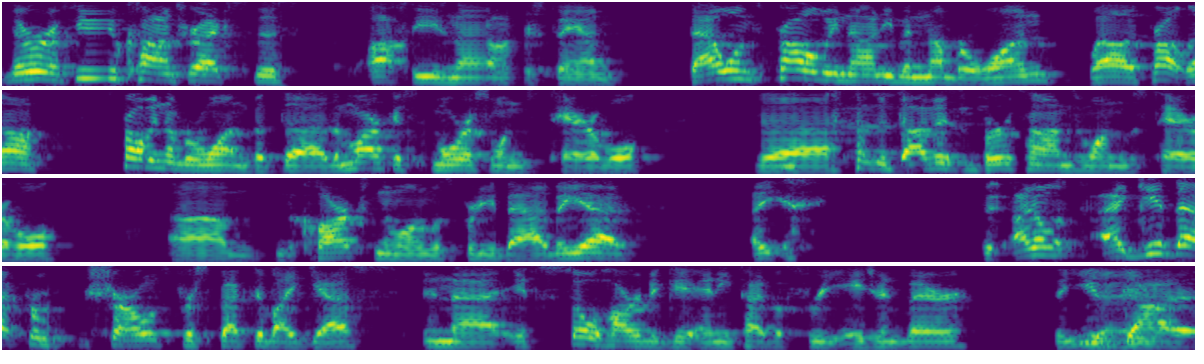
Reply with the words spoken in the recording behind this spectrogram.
there were a few contracts this offseason I don't understand. That one's probably not even number one. Well, it probably well, it's probably number one, but the the Marcus Morris one was terrible. The the Davis Bertans one was terrible. Um, the Clarkson one was pretty bad. But yeah, I I don't I get that from Charlotte's perspective, I guess, in that it's so hard to get any type of free agent there that you've Yeah, got to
